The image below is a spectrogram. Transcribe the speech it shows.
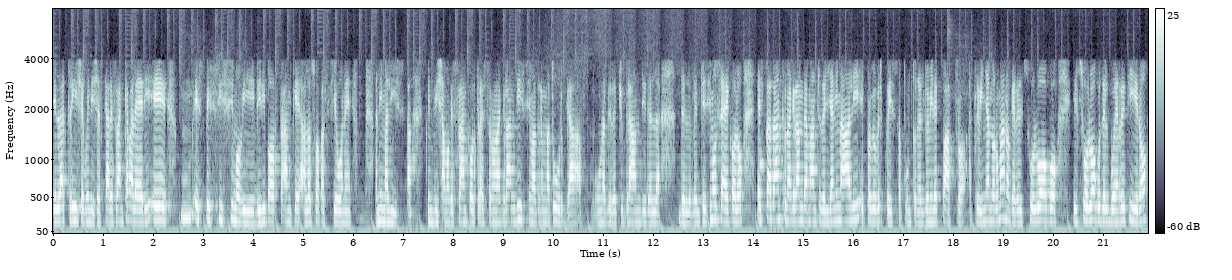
dell'attrice, quindi cercare Franca Valeri e, mm, e spessissimo vi, vi, riporta anche alla sua passione animalista. Quindi diciamo che Franca, oltre ad essere una grandissima drammaturga, una delle più grandi del, del XX secolo, è stata anche una grande amante degli animali e proprio per questo appunto nel 2004 a Trevignano Romano, che era il suo luogo, il suo luogo del buon ritiro,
